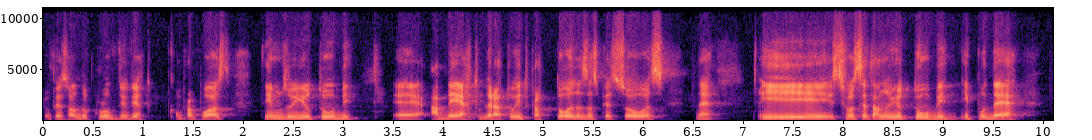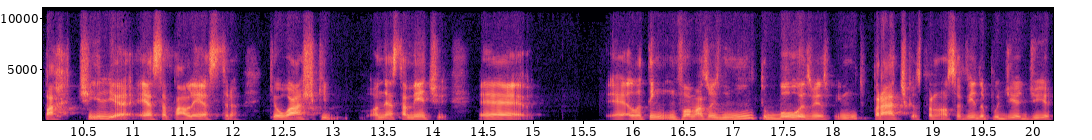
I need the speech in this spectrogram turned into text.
o pessoal do Clube Viver com Propósito. Temos o YouTube é, aberto, gratuito para todas as pessoas, né? E se você está no YouTube e puder, partilha essa palestra, que eu acho que, honestamente, é, é ela tem informações muito boas mesmo e muito práticas para a nossa vida, para o dia a dia.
